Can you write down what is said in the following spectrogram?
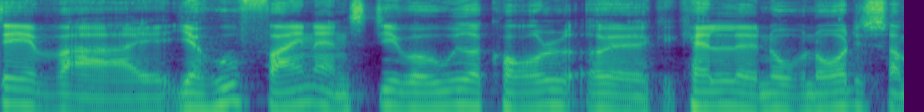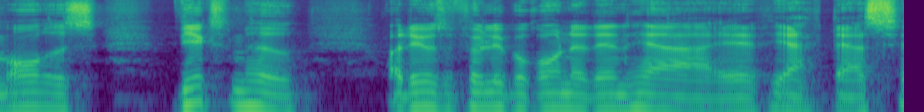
Det var øh, Yahoo Finance, de var ude at call, øh, kalde øh, Novo Nordisk som årets virksomhed. Og det er jo selvfølgelig på grund af den her, øh, ja, deres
